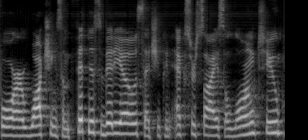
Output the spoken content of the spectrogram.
for watching some fitness videos that you can exercise along to.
